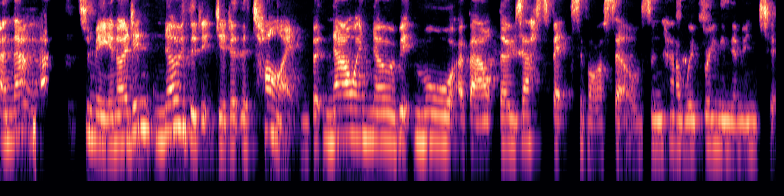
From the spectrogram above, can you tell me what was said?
And that mattered to me. And I didn't know that it did at the time, but now I know a bit more about those aspects of ourselves and how we're bringing them into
